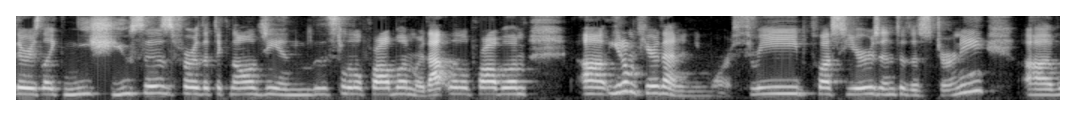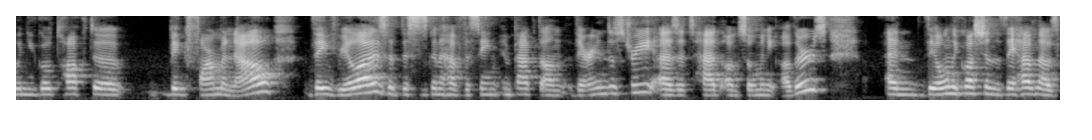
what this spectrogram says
there's like niche uses for the technology and this little problem or that little problem. Uh, you don't hear that anymore. Three plus years into this journey, uh, when you go talk to big pharma now, they realize that this is going to have the same impact on their industry as it's had on so many others. And the only question that they have now is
